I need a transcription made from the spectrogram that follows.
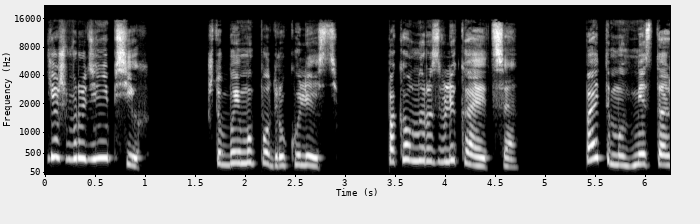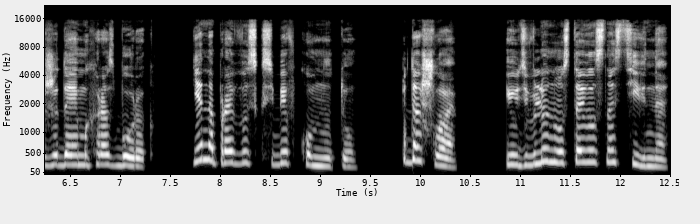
Я ж вроде не псих, чтобы ему под руку лезть, пока он развлекается. Поэтому вместо ожидаемых разборок я направилась к себе в комнату. Подошла и удивленно уставилась на Стивена,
